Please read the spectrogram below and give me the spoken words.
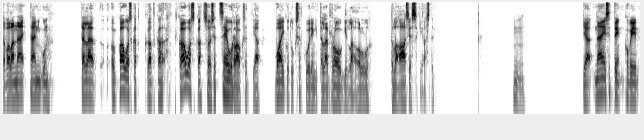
tavallaan nää, tämä niin kuin, tällä on kauaskatsoiset seuraukset ja vaikutukset kuitenkin tällä roogilla ollut tuolla Aasiassakin asti. Hmm. Ja näin sitten kovin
